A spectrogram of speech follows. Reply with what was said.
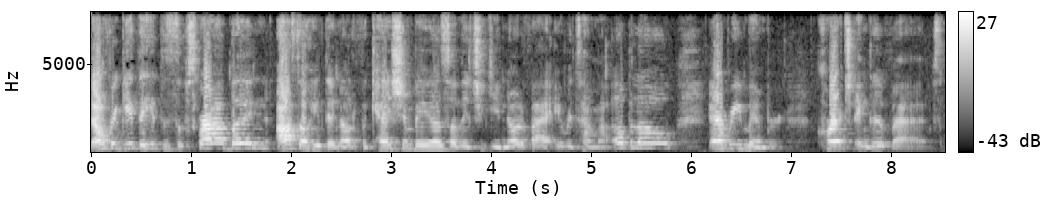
Don't forget to hit the subscribe button. Also hit that notification bell so that you get notified every time I upload. And remember, crunch and good vibes.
